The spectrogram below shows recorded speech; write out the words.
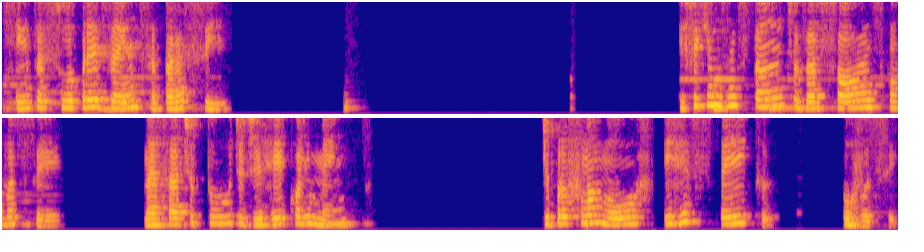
Sinta a sua presença para si. E fique uns instantes a sós com você, nessa atitude de recolhimento, de profundo amor e respeito por você.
